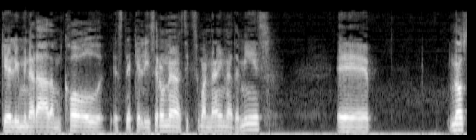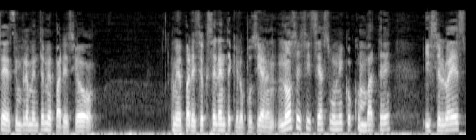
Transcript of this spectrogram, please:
que eliminara a Adam Cole, este que le hiciera una 619 a The Miz. Eh, no sé, simplemente me pareció me pareció excelente que lo pusieran. No sé si sea su único combate y si lo es,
